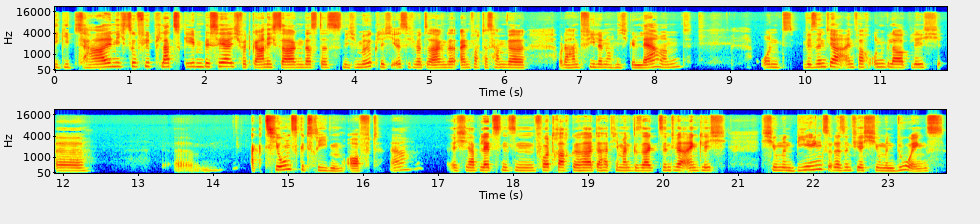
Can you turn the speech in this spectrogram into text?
digital nicht so viel Platz geben bisher. Ich würde gar nicht sagen, dass das nicht möglich ist. Ich würde sagen, einfach, das haben wir oder haben viele noch nicht gelernt. Und wir sind ja einfach unglaublich äh, ähm, aktionsgetrieben oft. Ja? Ich habe letztens einen Vortrag gehört, da hat jemand gesagt, sind wir eigentlich Human Beings oder sind wir Human Doings?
